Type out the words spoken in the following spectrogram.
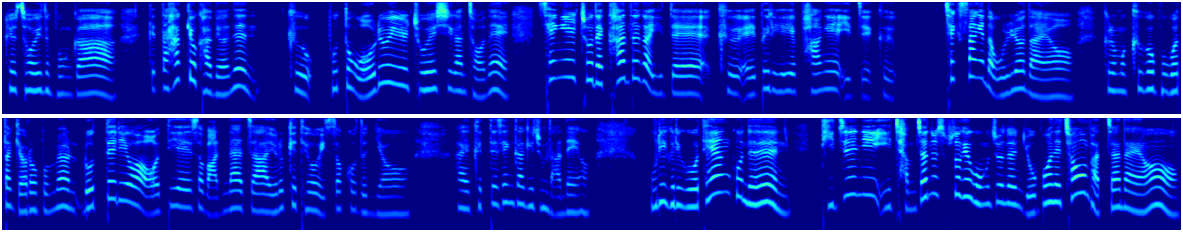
그래서 저희는 뭔가 그때 학교 가면은 그 보통 월요일 조회 시간 전에 생일 초대 카드가 이제 그 애들이 방에 이제 그 책상에다 올려놔요. 그러면 그거 보고 딱 열어보면 롯데리아 어디에서 만나자 이렇게 되어 있었거든요. 아, 그때 생각이 좀 나네요. 우리 그리고 태양군은 디즈니 이 잠자는 숲속의 공주는 요번에 처음 봤잖아요.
